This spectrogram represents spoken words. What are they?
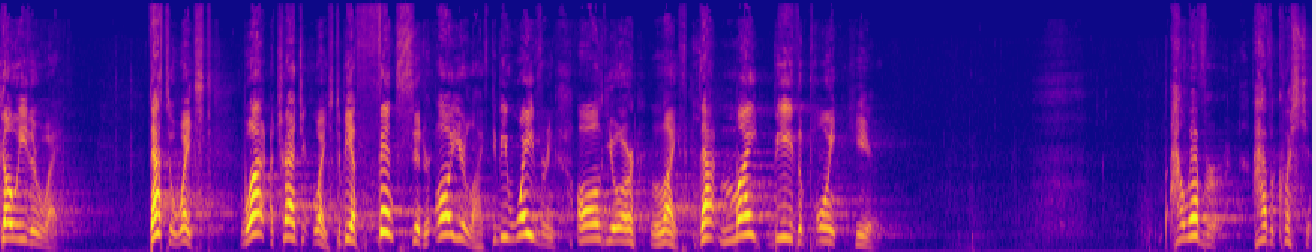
go either way. That's a waste. What a tragic waste. To be a fence sitter all your life, to be wavering all your life. That might be the point here. However, I have a question.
